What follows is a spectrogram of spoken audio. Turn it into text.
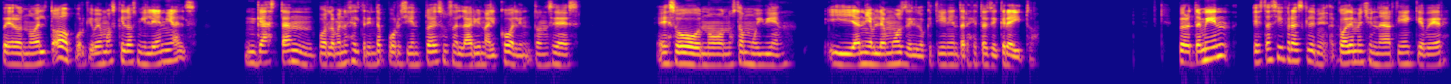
pero no del todo, porque vemos que los millennials gastan por lo menos el 30% de su salario en alcohol, entonces eso no, no está muy bien. Y ya ni hablemos de lo que tienen tarjetas de crédito. Pero también estas cifras que acabo de mencionar tienen que ver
